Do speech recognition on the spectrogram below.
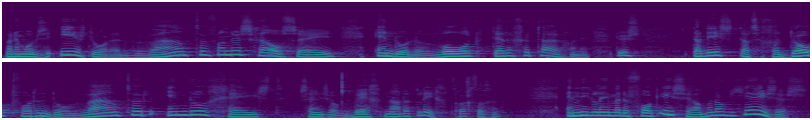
maar dan moeten ze eerst door het water van de Schelfzee en door de wolk der getuigen. Dus dat is dat ze gedoopt worden door water en door geest, zijn ze op weg naar het licht. Prachtig, hè? En niet alleen met het volk Israël, maar ook Jezus.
